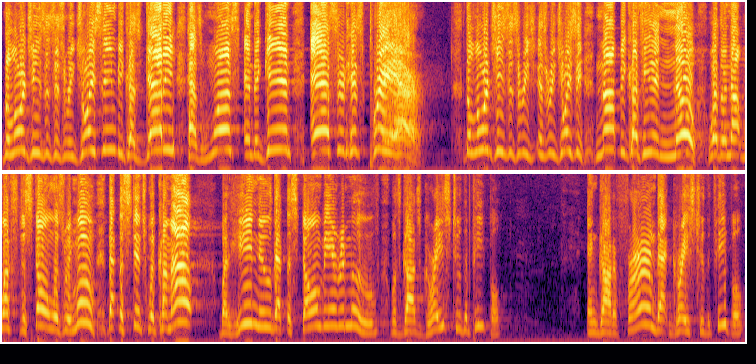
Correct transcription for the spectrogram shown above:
The Lord Jesus is rejoicing because Daddy has once and again answered his prayer. The Lord Jesus is rejoicing not because he didn't know whether or not once the stone was removed that the stench would come out, but he knew that the stone being removed was God's grace to the people and God affirmed that grace to the people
